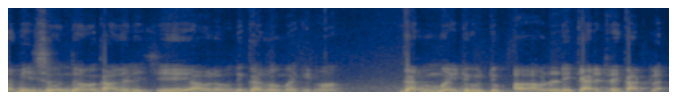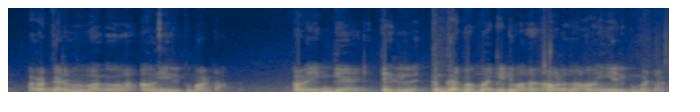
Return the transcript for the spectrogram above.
ரமேஷ் வந்து அவன் காதலித்து அவளை வந்து கர்ப்பமாக்கிடுவான் கர்ப்பமாகிட்டு விட்டு அவனுடைய கேரக்டரே காட்டல. அவன் கர்ப்பமாகவும் அவன் இருக்க மாட்டான். அவன் எங்கே? தெரியல. கர்ப்பமாக்கிடுவான் அவ்வளோதான் அவன் இங்கே இருக்க மாட்டான்.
